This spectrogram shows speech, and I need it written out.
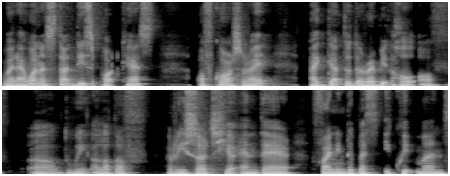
When I want to start this podcast, of course, right? I got to the rabbit hole of uh, doing a lot of research here and there, finding the best equipment.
